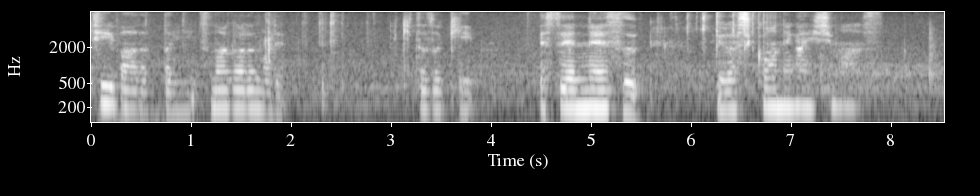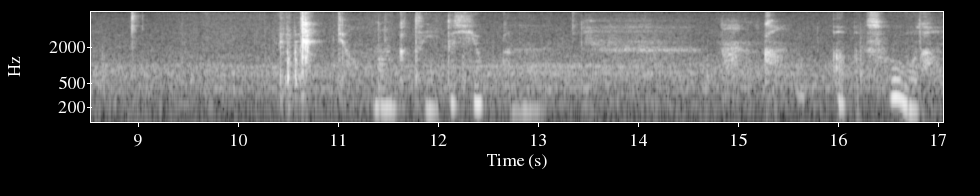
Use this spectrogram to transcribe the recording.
TVer だったりにつながるので引き続き SNS よろしくお願いします。今日なんかツイートしようかな。なんかあそうだ。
